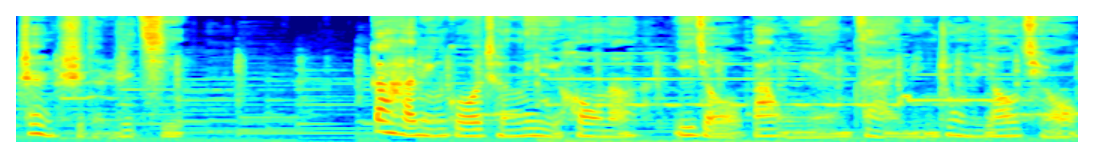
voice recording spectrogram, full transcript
正式的日期。大韩民国成立以后呢，一九八五年，在民众的要求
